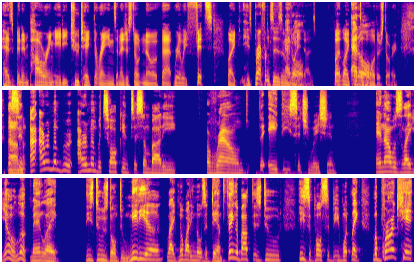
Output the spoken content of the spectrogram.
has been empowering AD to take the reins, and I just don't know if that really fits like his preferences and At what all. he does. But like At that's a whole other story. Listen, Um, I, I remember I remember talking to somebody around the AD situation, and I was like, yo, look, man, like these dudes don't do media. Like nobody knows a damn thing about this dude. He's supposed to be what like LeBron can't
